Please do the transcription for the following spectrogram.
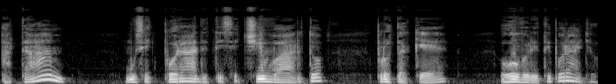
а там мусять порадитися, чи варто про таке говорити по радіо.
